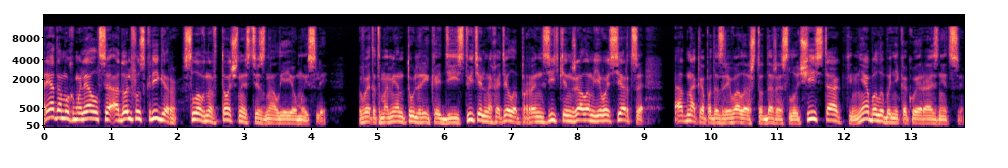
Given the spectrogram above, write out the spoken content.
рядом ухмылялся Адольфус Кригер, словно в точности знал ее мысли. В этот момент Ульрика действительно хотела пронзить кинжалом его сердце, однако подозревала, что даже случись так, не было бы никакой разницы.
